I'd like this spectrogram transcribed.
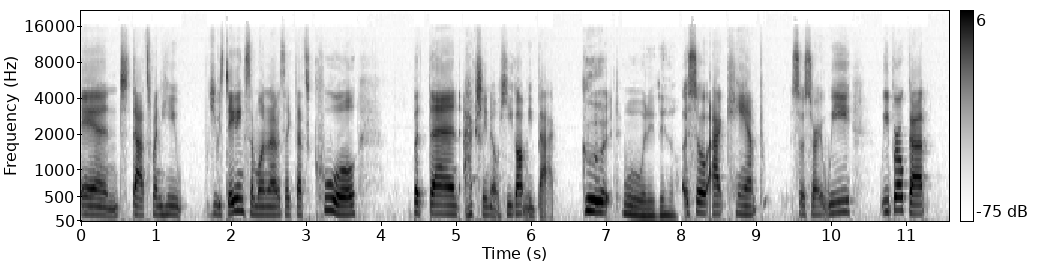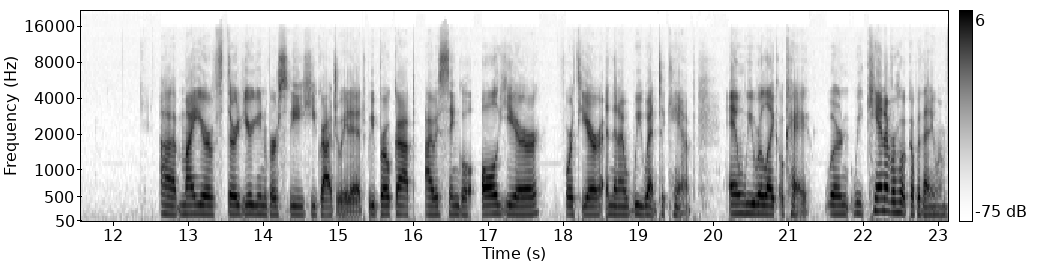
and that's when he he was dating someone, and I was like, that's cool. But then, actually, no, he got me back. Good. Ooh, what do? You do? so at camp so sorry we we broke up. Uh, my year of third year university he graduated. We broke up. I was single all year fourth year and then I, we went to camp. And we were like okay we're, we can't ever hook up with anyone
